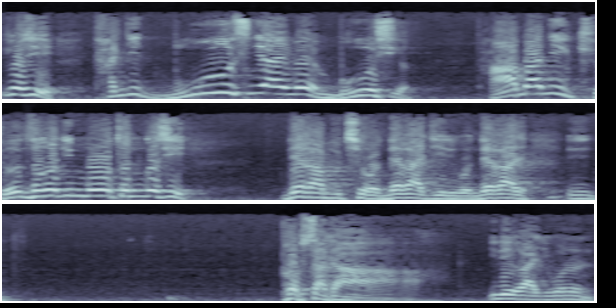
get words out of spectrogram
이것이 단지 무엇이냐 하면 무엇이요. 다만이 견성하지 못한 것이 내가 붙이고 내가 지리고 내가 법사다. 이래가지고는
